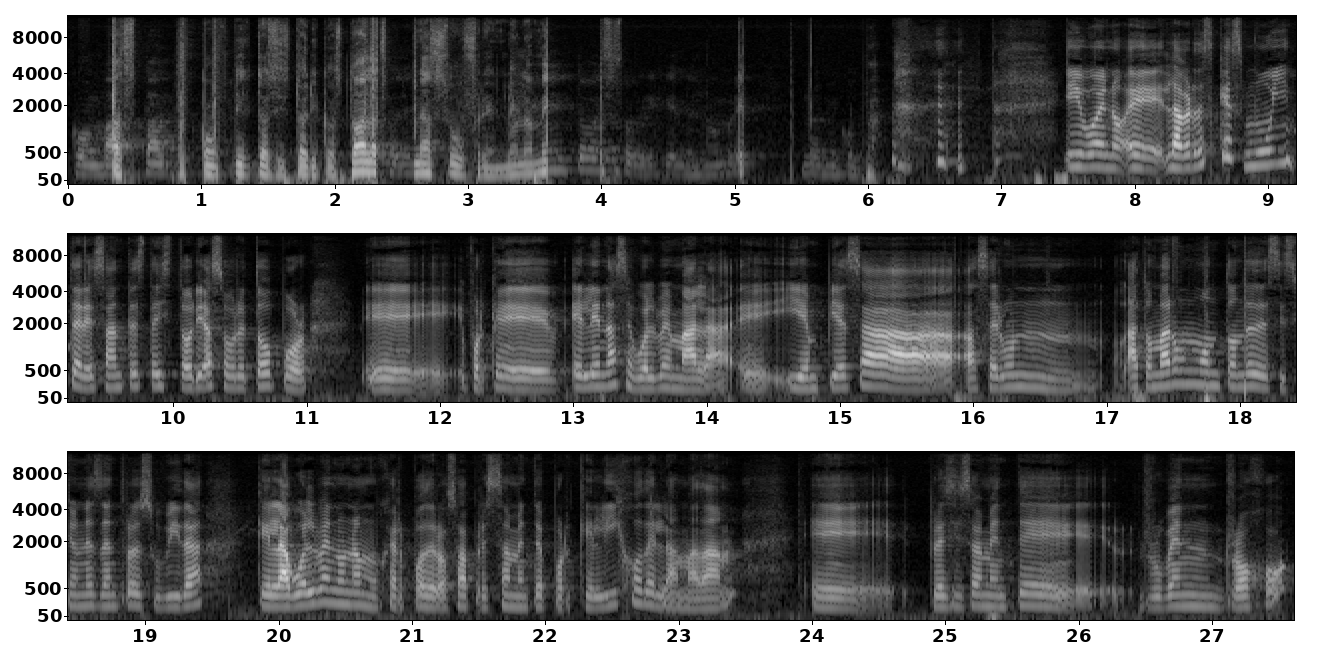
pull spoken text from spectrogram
con bastantes conflictos históricos. Todas las Elenas sufren. Lo lamento, ese es el origen del nombre. No es mi culpa. y bueno, eh, la verdad es que es muy interesante esta historia, sobre todo por eh, porque Elena se vuelve mala eh, y empieza a hacer un, a tomar un montón de decisiones dentro de su vida que la vuelven una mujer poderosa precisamente porque el hijo de la madame, eh, precisamente Rubén Rojo,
